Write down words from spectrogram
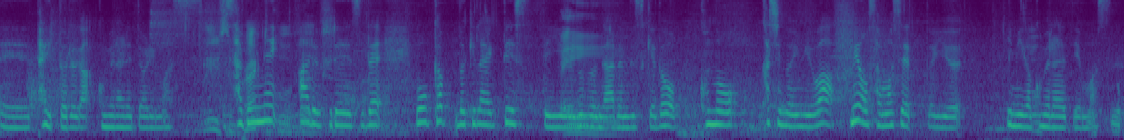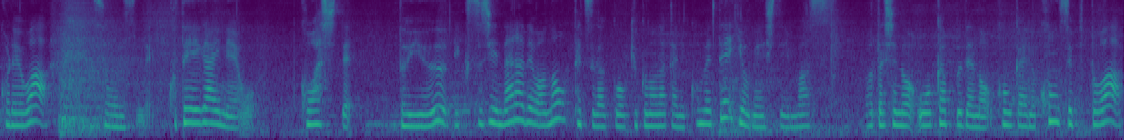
えータイトルが込められております。サビにあるフレーズで「Woke up looking like this」っていう部分があるんですけどこの歌詞の意味は「目を覚ませ」という意味が込められています。これはそうですね固定概念を壊してという XG ならではの哲学を曲の中に込めて表現しています私のウォークアップでの今回のコンセプトは、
